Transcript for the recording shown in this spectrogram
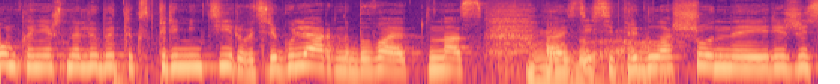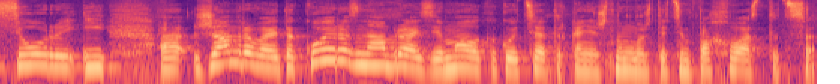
Муском, конечно, любит экспериментировать. Регулярно бывают у нас Ну а, здесь и приглашенные режиссеры, и а, жанровое такое разнообразие. Мало какой театр, конечно, может этим похвастаться.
